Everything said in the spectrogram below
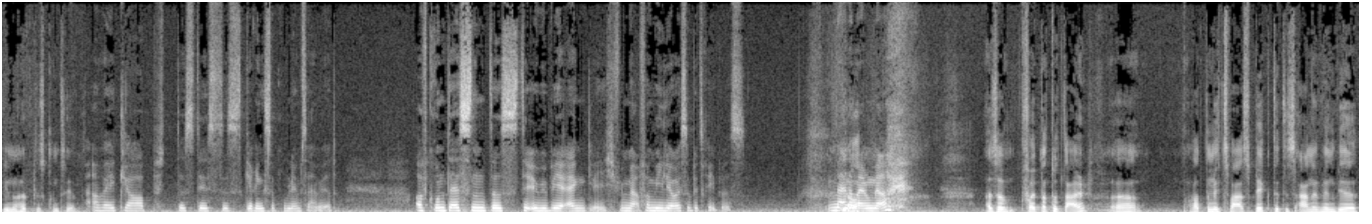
innerhalb des Konzerns. Aber ich glaube, dass das das geringste Problem sein wird aufgrund dessen, dass die ÖBB eigentlich viel mehr Familie als ein Betrieb ist. Meiner ja. Meinung nach. Also gefällt mir total. Äh, hat nämlich zwei Aspekte. Das eine, wenn wir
